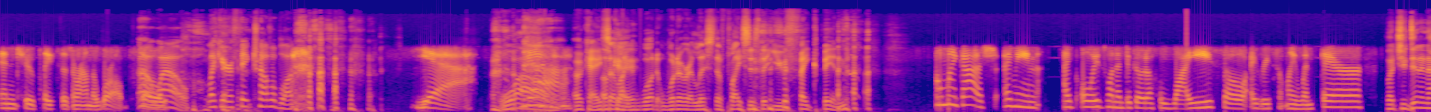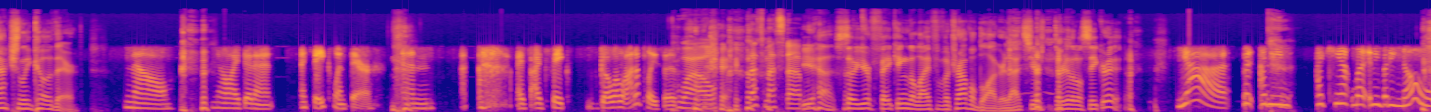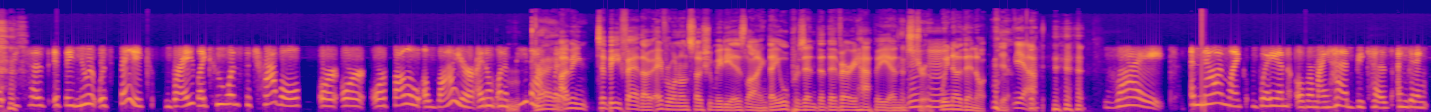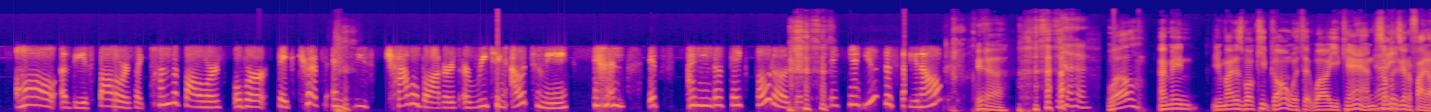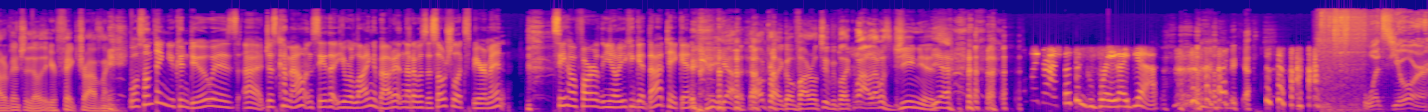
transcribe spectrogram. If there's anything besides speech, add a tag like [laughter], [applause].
into places around the world. So oh wow, like you're a fake travel blogger. [laughs] yeah. Wow. Yeah. [laughs] Okay, so Okay. like, what what are a list of places that you [laughs] fake been? Oh my gosh. I mean, I've always wanted to go to Hawaii, so I recently went there. But you didn't actually go there. No, [laughs] no, I didn't. I fake went there, and I, I fake go a lot of places. Wow, Okay. that's messed up. Yeah, so you're faking the life of a travel blogger. That's your dirty little secret? Yeah, but I mean, I can't let anybody know [laughs] because if they knew it was fake, right? Like, who wants to travel or or or follow a liar? I don't want to be that. Right. way. I mean, to be fair though, everyone on social media is lying. They all present that they're very happy, and That's true. We know they're not. [laughs] Yeah. Yeah. [laughs] Right. And now I'm like way in over my head because I'm getting all of these followers, like tons of followers over fake trips. And these travel bloggers are reaching out to me. And it's I mean, they're fake photos. It's, [laughs] they can't use this stuff, you know? Yeah. [laughs] well, I mean, you might as well keep going with it while you can. Somebody's going to find out eventually, though, that you're fake traveling. [laughs] Well, something you can do is uh, just come out and say that you were lying about it and that it was a social experiment. See how far you know you can get that taken. yeah, that would probably go viral too. People are like, wow, that was genius. Yeah. Oh my gosh, that's a great idea. What's your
